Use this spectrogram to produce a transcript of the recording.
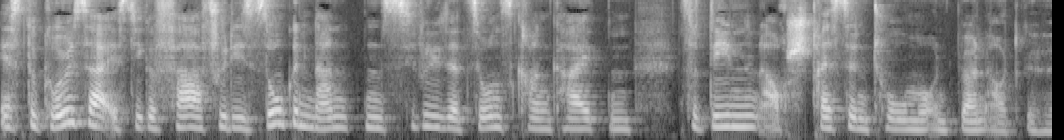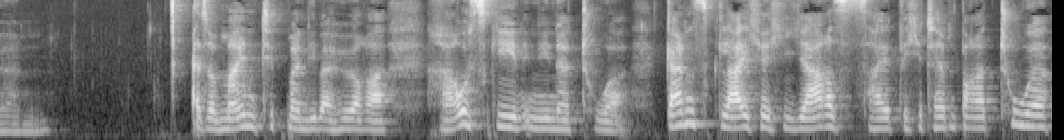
desto größer ist die Gefahr für die sogenannten Zivilisationskrankheiten, zu denen auch Stresssymptome und Burnout gehören. Also mein Tipp, mein lieber Hörer, rausgehen in die Natur. Ganz gleich, welche Jahreszeit, welche Temperatur.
